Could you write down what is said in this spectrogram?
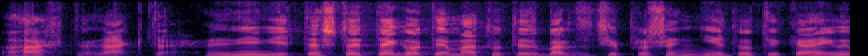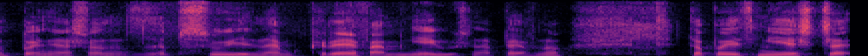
Ach, no tak, tak. Nie, nie, też te, tego tematu też bardzo cię proszę, nie dotykajmy, ponieważ on zepsuje nam krew, a mnie już na pewno. To powiedz mi jeszcze,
